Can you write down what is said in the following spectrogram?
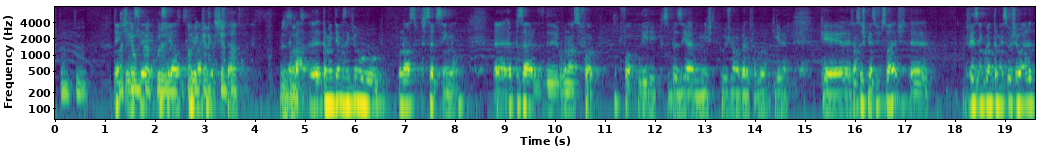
Portanto, Sim, acho que é um bocado é, por aí. É se alguém quer acrescentar. Epá, eh, também temos aqui o, o nosso terceiro single, uh, apesar de o nosso foco foco lírico se basear nisto que o João agora falou, Kira, que é as nossas experiências pessoais. Eh, de vez em quando também surge a hora de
